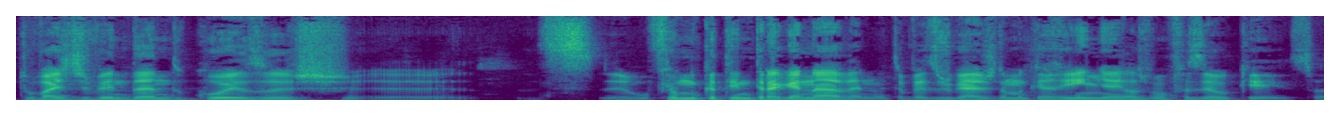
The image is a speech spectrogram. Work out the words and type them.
Tu vais desvendando coisas. O filme nunca te entrega nada, não é? Tu vês os gajos numa carrinha, eles vão fazer o quê? Só...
